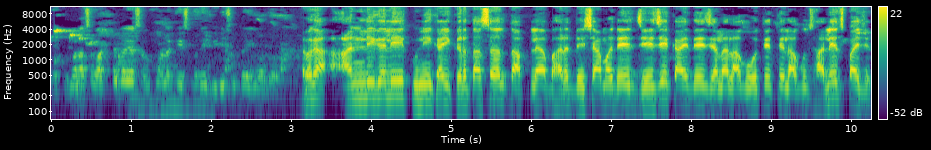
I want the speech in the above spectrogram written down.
नाही? तुम्हाला असं वाटतं का या संपूर्ण केसमध्ये ईडी सुद्धा इन्व्हॉल्व्ह बघा अनलिगली कुणी काही करत असेल तर आपल्या भारत देशामध्ये जे जे कायदे ज्याला लागू होते ते लागू झालेच पाहिजेत.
